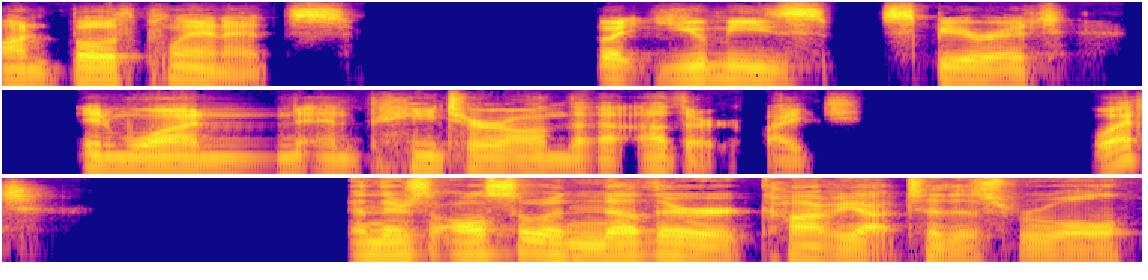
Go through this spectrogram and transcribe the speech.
on both planets, but Yumi's spirit in one and Painter on the other. Like, what? And there's also another caveat to this rule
